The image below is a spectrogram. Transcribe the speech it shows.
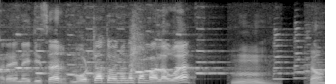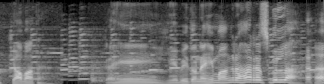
अरे नहीं जी सर मोर्चा तो इन्होंने संभाला हुआ है। हम्म क्यों? क्या बात है? कहीं ये भी तो नहीं मांग रहा रसगुल्ला हाँ?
